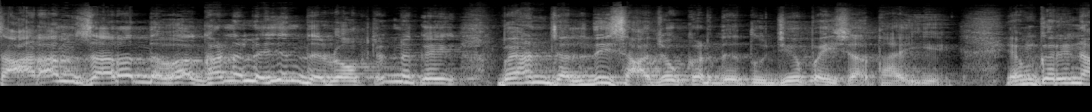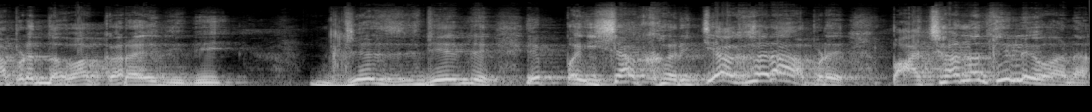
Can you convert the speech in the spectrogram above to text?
સારામાં સારા દવાખાને લઈ જઈને ડૉક્ટરને કહી, ભાઈ, આને જલ્દી સાજો કરી દે તું, જે પૈસા થાય એમ કરીને આપણે દવા કરાવી દીધી. જે જે એ પૈસા ખર્ચ્યા ખરા આપણે, પાછા નથી લેવાના,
